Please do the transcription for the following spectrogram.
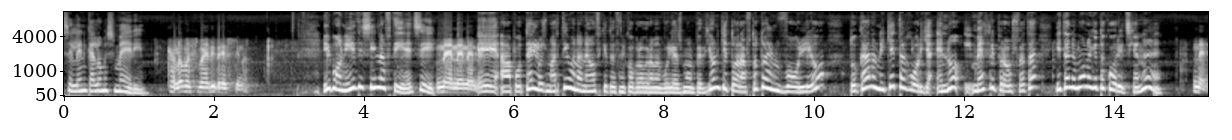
Σελένη, καλό μεσημέρι. Καλό μεσημέρι, Δέστηνα. Λοιπόν, η είδηση είναι αυτή, έτσι. Ναι, ναι, ναι. ναι. Ε, από τέλος Μαρτίου ανανεώθηκε το Εθνικό Πρόγραμμα Εμβολιασμών Παιδιών και τώρα αυτό το εμβόλιο το κάνανε και τα γόρια. Ενώ μέχρι πρόσφατα ήταν μόνο για τα κορίτσια, ναι. ναι.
